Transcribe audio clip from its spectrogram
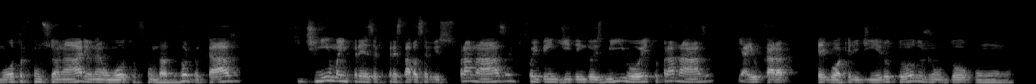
um, outro funcionário, né, um outro fundador no caso, que tinha uma empresa que prestava serviços para a NASA, que foi vendida em 2008 para a NASA, e aí o cara pegou aquele dinheiro todo, juntou com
